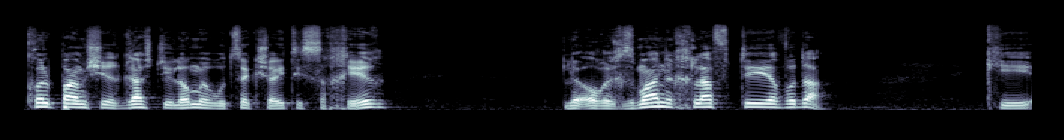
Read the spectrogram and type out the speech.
כל פעם שהרגשתי לא מרוצה כשהייתי שכיר, לאורך זמן החלפתי עבודה. כי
